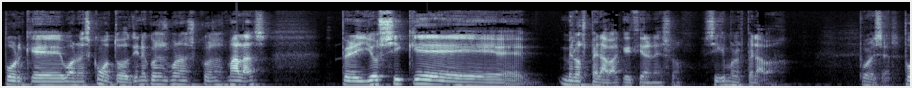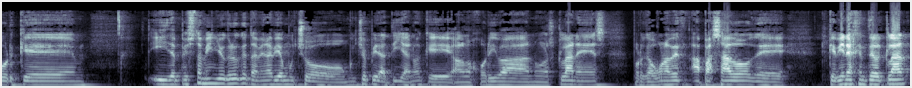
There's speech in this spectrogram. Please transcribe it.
porque, bueno, es como todo, tiene cosas buenas, cosas malas, pero yo sí que me lo esperaba que hicieran eso. Sí que me lo esperaba. Puede ser. Porque. Y después también yo creo que también había mucho, mucha piratilla, ¿no? Que a lo mejor iba a nuevos clanes, porque alguna vez ha pasado de que viene gente del clan,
